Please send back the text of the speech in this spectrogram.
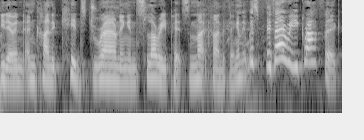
you know, and, and kind of kids drowning in slurry pits and that kind of thing. And it was very graphic,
